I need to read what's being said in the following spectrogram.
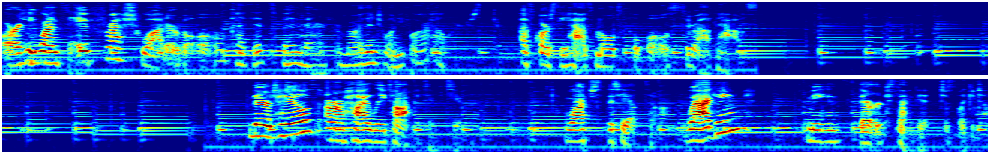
or he wants a freshwater bowl because it's been there for more than 24 hours. Of course, he has multiple bowls throughout the house. Their tails are highly talkative too. Watch the tail talk. Wagging means they're excited, just like a dog.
